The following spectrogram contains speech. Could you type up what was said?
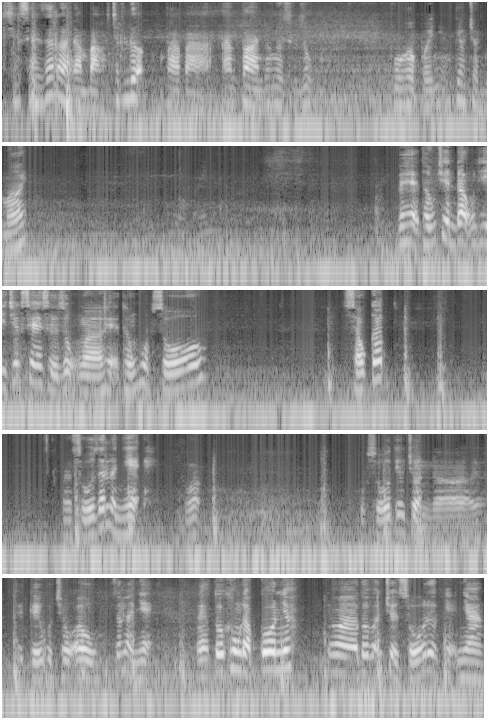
chiếc xe rất là đảm bảo chất lượng và và an toàn cho người sử dụng, phù hợp với những tiêu chuẩn mới về hệ thống truyền động thì chiếc xe sử dụng ờ, hệ thống hộp số 6 cấp và số rất là nhẹ? Hộp số tiêu chuẩn uh, thiết kế của châu Âu rất là nhẹ. Đây, tôi không đập côn nhá nhưng mà tôi vẫn chuyển số được nhẹ nhàng.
